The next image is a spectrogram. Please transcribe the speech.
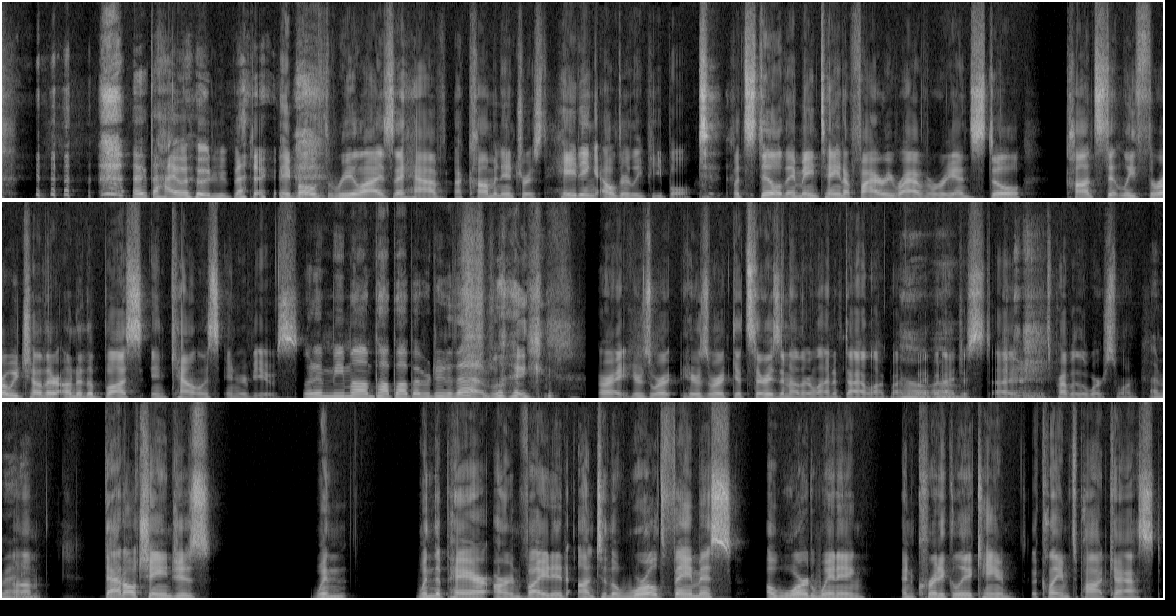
I think the highway would be better. they both realize they have a common interest, hating elderly people, but still they maintain a fiery rivalry and still constantly throw each other under the bus in countless interviews. What did Mima and Pop Pop ever do to them? Like All right, here's where here's where it gets. There is another line of dialogue, by the Oh, way, but I oh. just uh, it's probably the worst one. I'm. Um, that all changes when when the pair are invited onto the world famous, award winning, and critically acclaimed, acclaimed podcast.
